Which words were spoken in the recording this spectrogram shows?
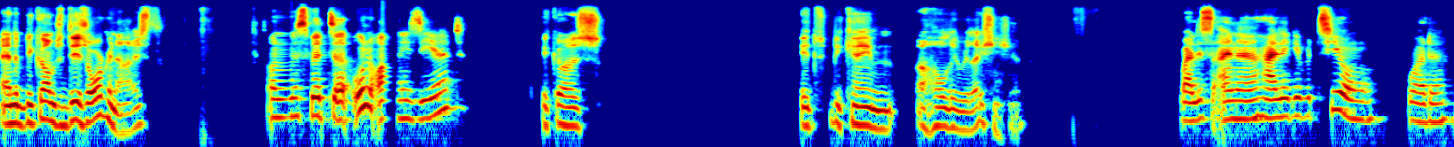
And it becomes disorganized Und es wird äh, unorganisiert, because it became a holy relationship. weil es eine heilige Beziehung wurde.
